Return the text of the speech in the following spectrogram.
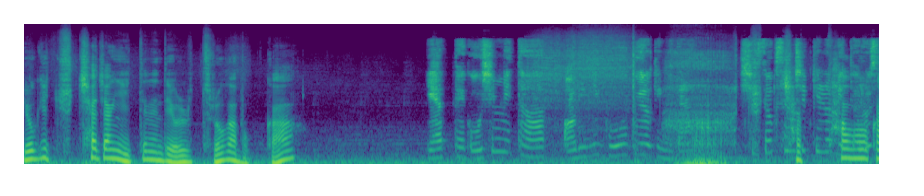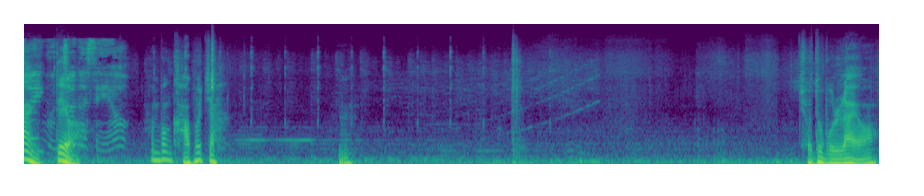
여기 주차장이 있다는데 여기로 들어가 볼까? 약 150m 앞 어린이 보호구역입니다. 시속 차 30km로 타워가 서행 있대요. 운전하세요. 한번 가보자. 응. 저도 몰라요.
